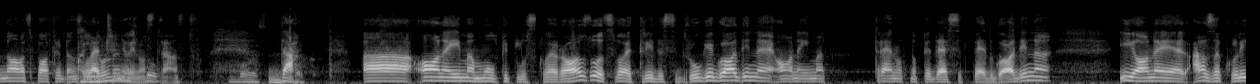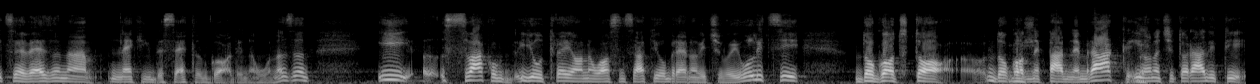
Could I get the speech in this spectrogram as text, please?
novac potreban za lečenje u inostranstvu. Da. Ona ima multiplu sklerozu od svoje 32. godine. Ona ima trenutno 55 godina i ona je, a za kolica je vezana nekih desetat godina unazad. I e, svakog jutra je ona u 8 sati u Brenovićevoj ulici, dogod to, dogod ne padne mrak i ona će to raditi,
